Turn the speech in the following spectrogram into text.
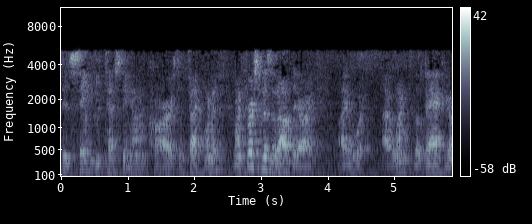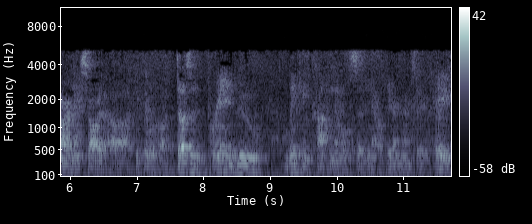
did safety testing on cars. In fact, when I, my first visit out there, I, I, w- I went to the backyard and I saw, uh, I think there was a dozen brand new Lincoln Continentals sitting out there, and I said, hey,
